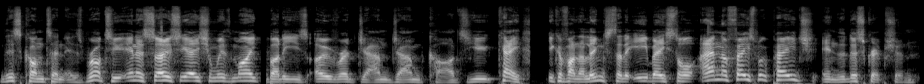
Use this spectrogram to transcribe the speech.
This content is brought to you in association with my buddies over at Jam Jam Cards UK. You can find the links to the eBay store and the Facebook page in the description.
